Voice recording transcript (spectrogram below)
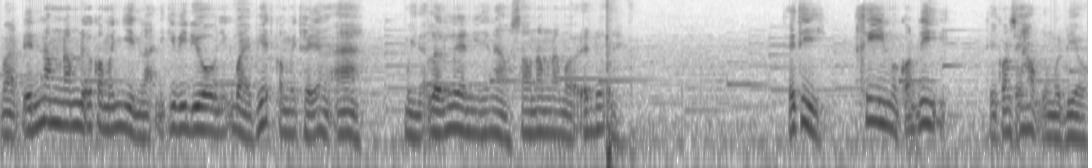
và đến 5 năm nữa con mới nhìn lại những cái video, những bài viết con mới thấy rằng à mình đã lớn lên như thế nào sau 5 năm ở đất nước này. Thế thì khi mà con đi thì con sẽ học được một điều.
